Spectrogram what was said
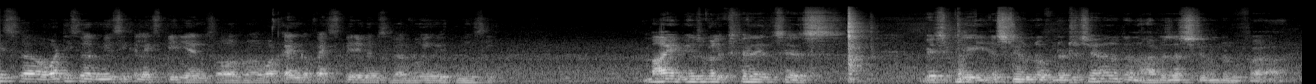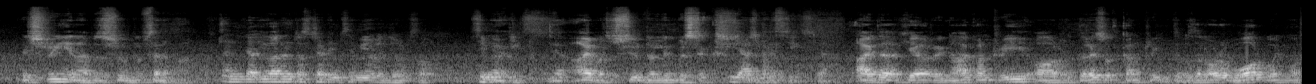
Is, uh, what is your musical experience or uh, what kind of experiments you are doing with music? My musical experience is basically a student of literature, and I was a student of uh, history, and I was a student of cinema. And uh, you are interested in semiology also, semiotics. Yeah, I was a student of linguistics. Yeah, linguistics. Yeah. Either here in our country or the rest of the country, there was a lot of war going on,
